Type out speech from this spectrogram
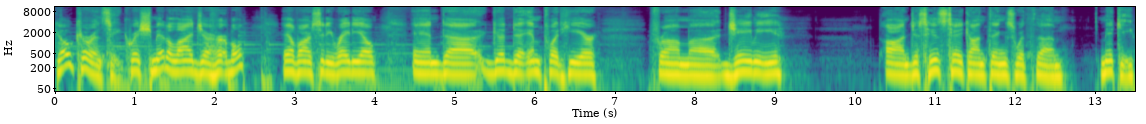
Go Currency. Chris Schmitz, Elijah Herbal, Hail Varsity Radio. And uh, good uh, input here from uh, Jamie on just his take on things with um, Mickey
